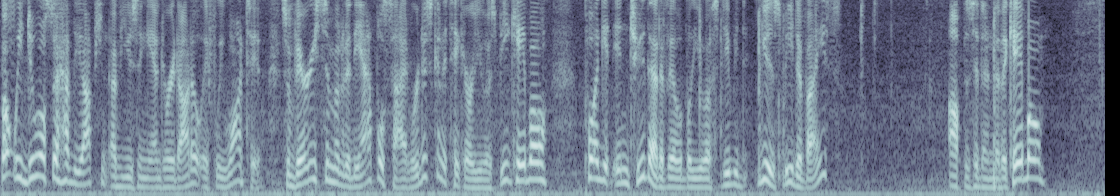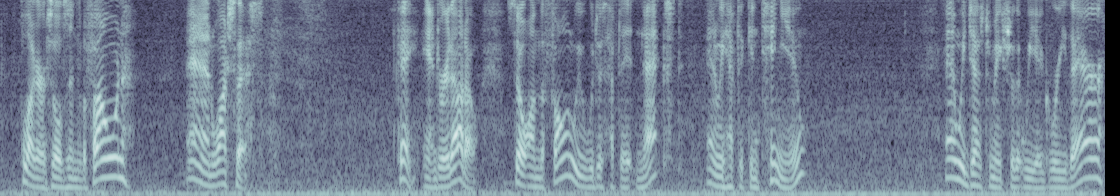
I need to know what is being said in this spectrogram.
But we do also have the option of using Android Auto if we want to. So very similar to the Apple side, we're just going to take our USB cable, plug it into that available USB, USB device, opposite end of the cable, plug ourselves into the phone, and watch this. Okay, Android Auto. So on the phone, we would just have to hit next, and we have to continue. And we just have to make sure that we agree there.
